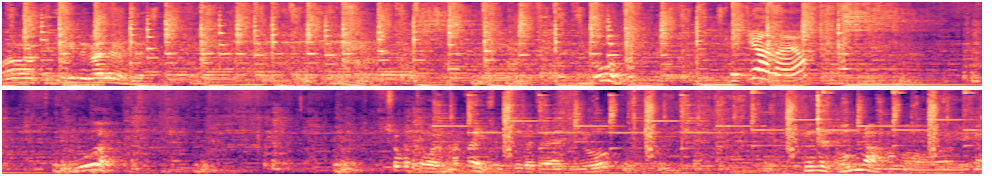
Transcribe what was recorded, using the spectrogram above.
아, 기둥이 들어가야 되는데. 오! 되지 않아요? 우와! 초고통을 가까이 좀 찍어줘야지요. 근데 돈을 안 먹어, 얘가.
